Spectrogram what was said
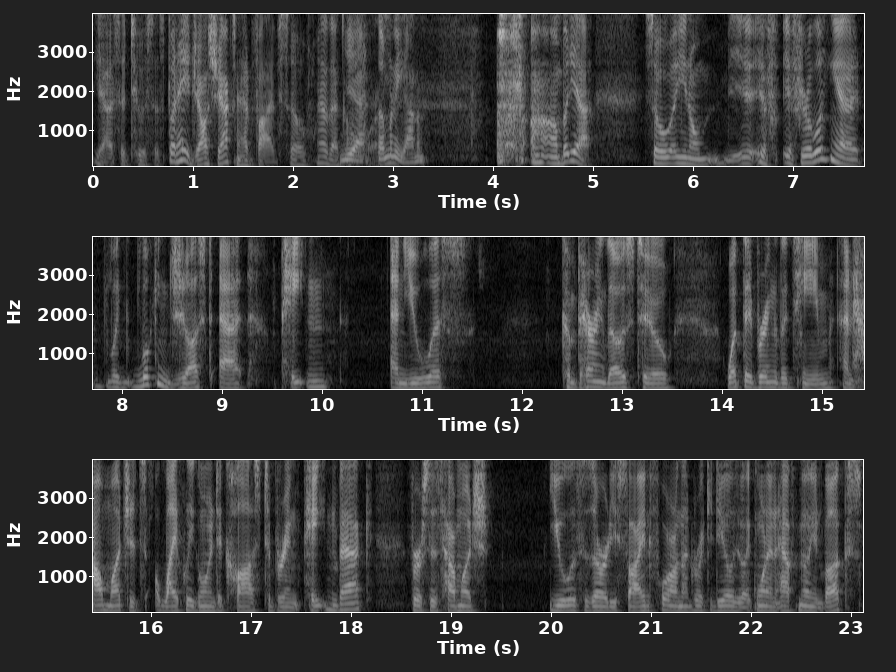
yeah, I said two assists. But hey, Josh Jackson had five, so yeah, that yeah, somebody got him. um, but yeah, so you know, if if you're looking at like looking just at Payton and Ulis, comparing those two, what they bring to the team, and how much it's likely going to cost to bring Payton back versus how much Ulis is already signed for on that rookie deal is like one and a half million bucks.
